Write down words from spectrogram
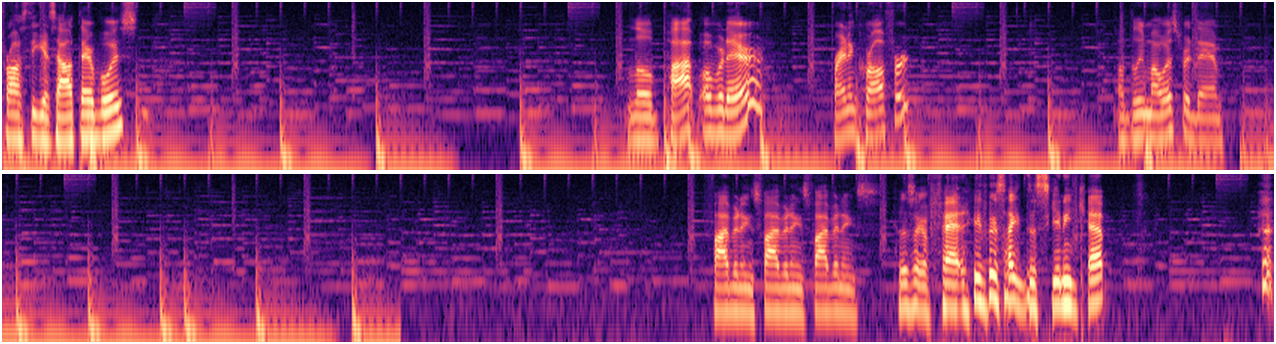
Frosty gets out there, boys. Little pop over there. Brandon Crawford. I'll delete my whisper, damn. Five innings, five innings, five innings. He looks like a fat, he looks like the skinny cap.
